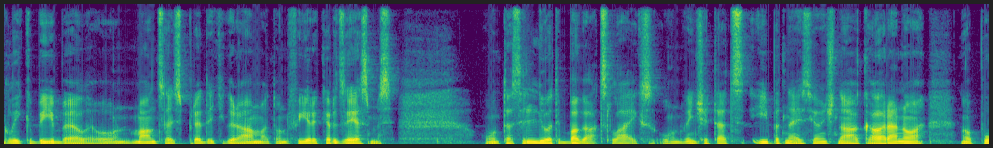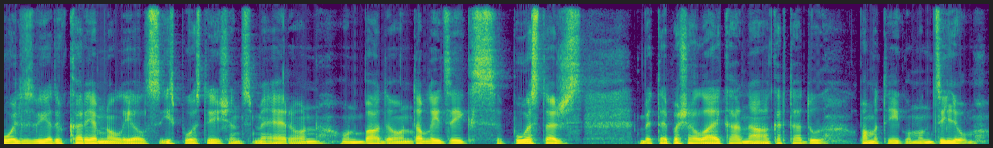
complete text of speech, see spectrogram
glika bībele un manceļas prediķa grāmata un fīrekara dziesmas. Un tas ir ļoti bagāts laiks, un viņš ir tāds īpatnējs, jo viņš nāk ārā no, no poļu zviedru kariem, no lielas izpostīšanas, mēra un, un bada un tam līdzīgas postažas, bet te pašā laikā nāk ar tādu pamatīgumu un dziļumu.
